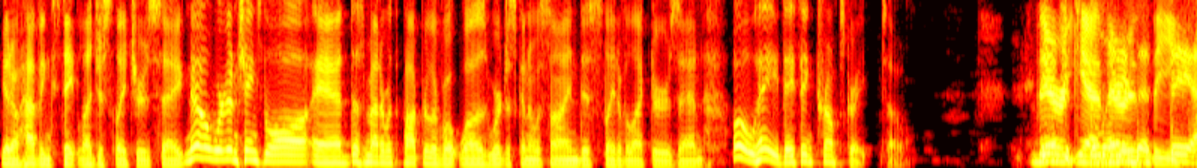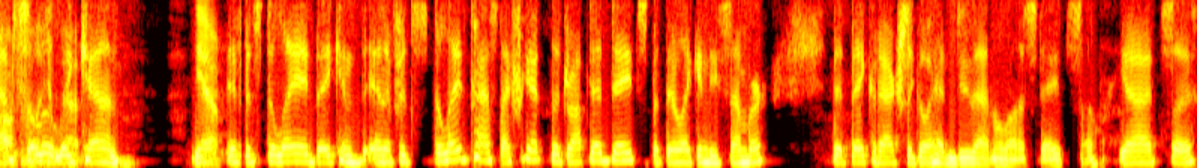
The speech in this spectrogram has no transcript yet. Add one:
you know, having state legislatures say, no, we're going to change the law and doesn't matter what the popular vote was. We're just going to assign this slate of electors. And, oh, hey, they think Trump's great. So, there if it's yeah there delayed, is that the they possibility of absolutely that. can. Yeah If it's delayed, they can, and if it's delayed past, I forget the drop dead dates, but they're like in December, that they could actually go ahead and do that in a lot of states. So yeah, it's a,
